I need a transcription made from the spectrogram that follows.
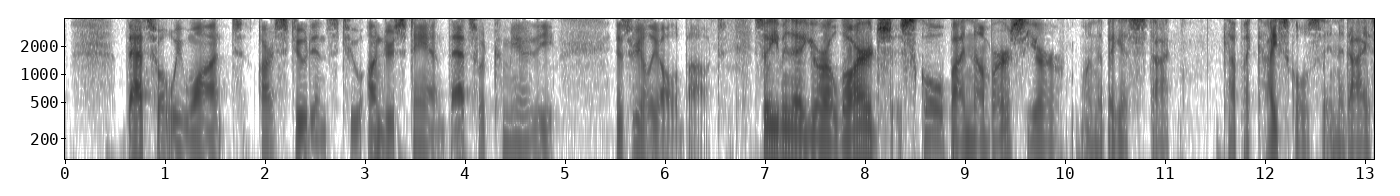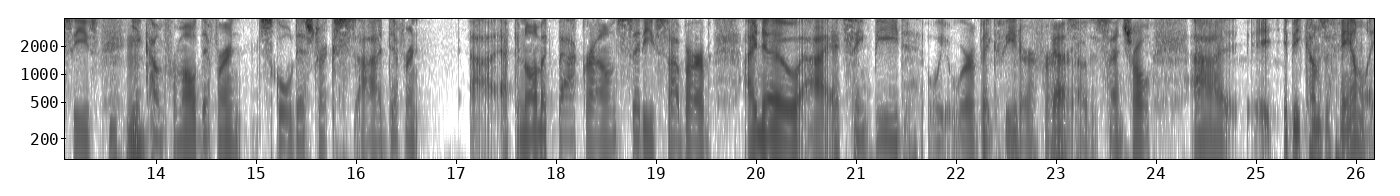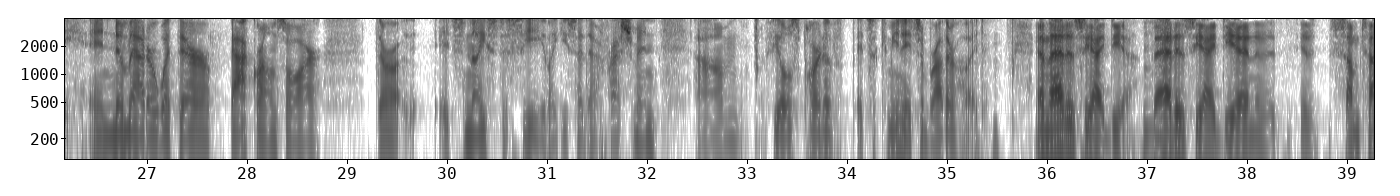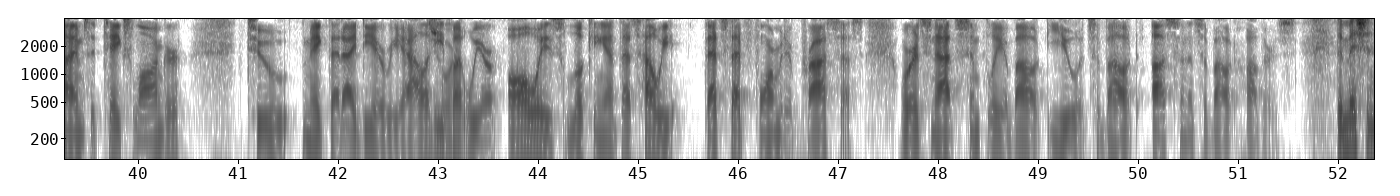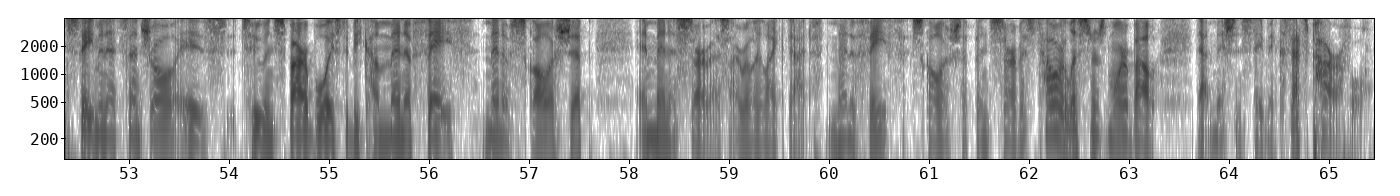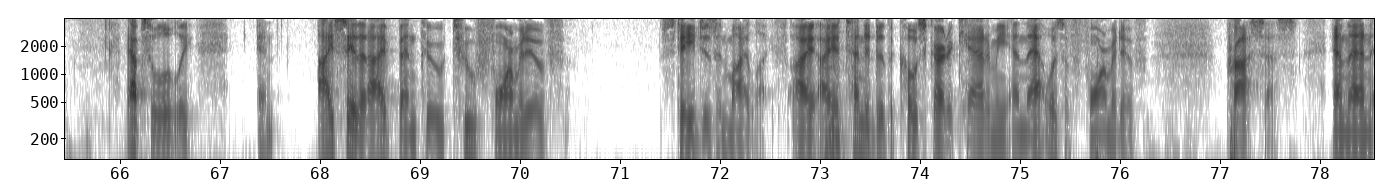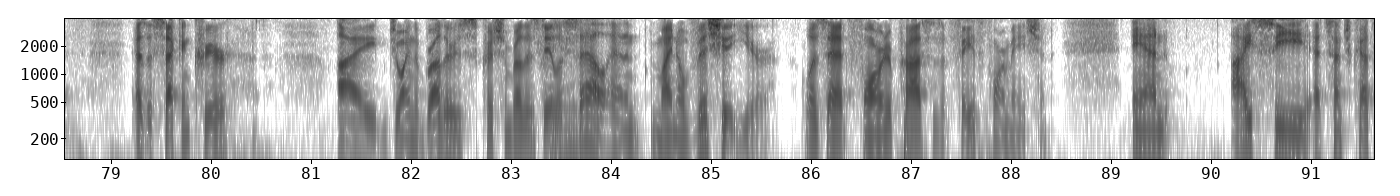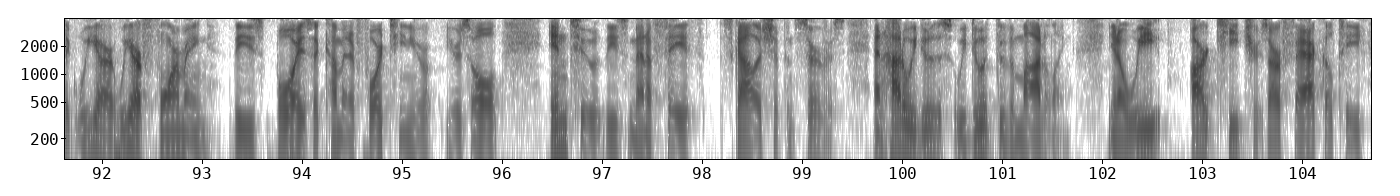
That's what we want our students to understand. That's what community is really all about. So even though you're a large school by numbers, you're one of the biggest uh, Catholic high schools in the diocese. You come from all different school districts, uh, different uh, economic backgrounds, city, suburb. I know uh, at St. Bede, we, we're a big feeder for Yes. uh, Central. Uh, it, it becomes a family, and no matter what their backgrounds are, there are, it's nice to see, like you said, that freshman um, feels part of. It's a community. It's a brotherhood. And that is the idea. Mm-hmm. That is the idea, and it, it sometimes it takes longer to make that idea a reality. Sure. But we are always looking at. That's how we. That's that formative process where it's not simply about you, it's about us and it's about others. The mission statement at Central is to inspire boys to become men of faith, men of scholarship, and men of service. I really like that. Men of faith, scholarship, and service. Tell our listeners more about that mission statement because that's powerful. Absolutely. And I say that I've been through two formative stages in my life. I, I mm. attended to the Coast Guard Academy, and that was a formative process. And then as a second career, I joined the Brothers, Christian Brothers de La Salle, and my novitiate year was that formative process of faith formation. And I see at Central Catholic, we are, we are forming these boys that come in at 14 year, years old into these men of faith, scholarship, and service. And how do we do this? We do it through the modeling. You know, we, our teachers, our faculty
